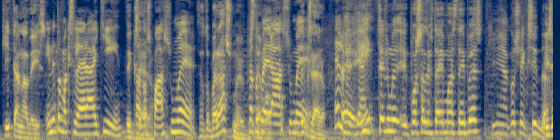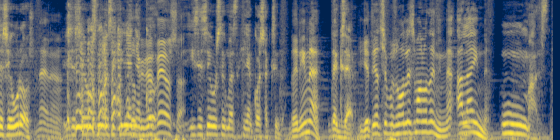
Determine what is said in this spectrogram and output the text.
Κοίτα να δεις. Είναι το μαξιλαράκι. Δεν θα το ξέρω. σπάσουμε; Θα το περάσουμε, Θα το πιστεύω. περάσουμε. Δεν ξέρω. Έλα, παιδιά. ε, θέλουμε, ε, πόσα λεφτά είμαστε, είπες; 1960. Είσαι σίγουρος; Ναι, ναι. Είσαι σίγουρος ότι είμαστε 1900. Το επιβεβαίωσα. Είσαι σίγουρος ότι είμαστε 1960. Δεν είναι. Δεν ξέρω. Γιατί από τι υποσχολέ μάλλον δεν είναι, αλλά είναι. Μ, Μάλιστα.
